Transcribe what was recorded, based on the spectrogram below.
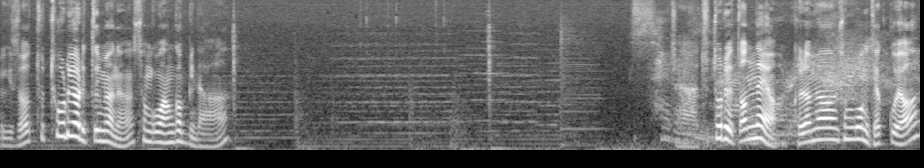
여기서 튜토리얼이 뜨면은 성공한 겁니다. 자 튜토리얼 떴네요. 그러면 성공이 됐고요.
